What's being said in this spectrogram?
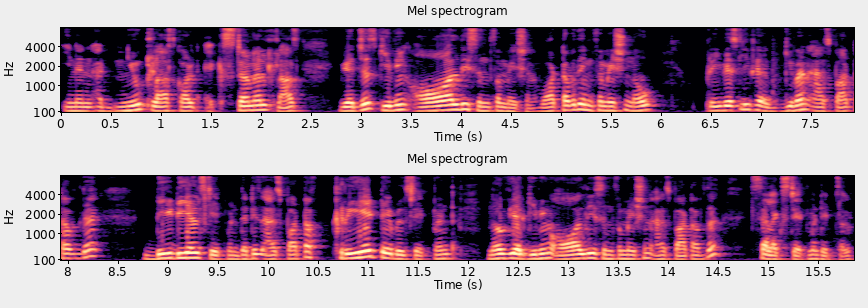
in an, a new class called external class we are just giving all this information. Whatever the information now previously we have given as part of the DDL statement that is as part of create table statement now we are giving all this information as part of the select statement itself.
